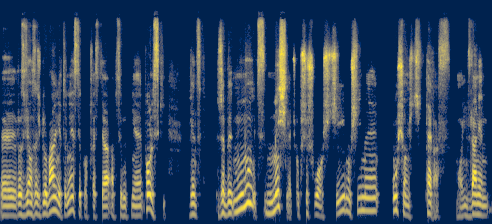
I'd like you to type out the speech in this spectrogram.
e, rozwiązać globalnie. To nie jest tylko kwestia absolutnie Polski. Więc żeby móc myśleć o przyszłości, musimy usiąść teraz, moim zdaniem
